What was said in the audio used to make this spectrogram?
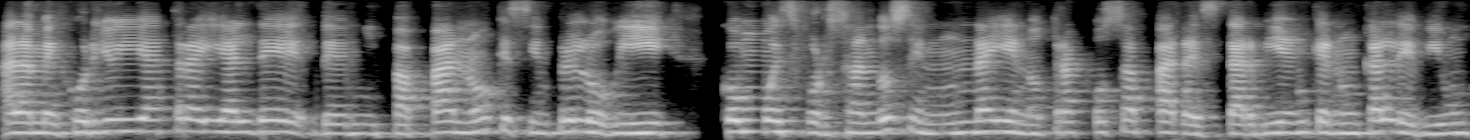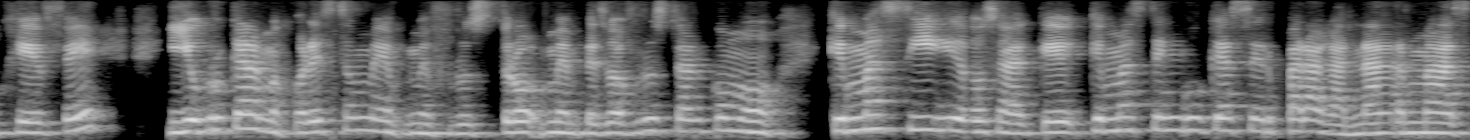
a lo mejor yo ya traía el de, de, mi papá, ¿no? Que siempre lo vi como esforzándose en una y en otra cosa para estar bien, que nunca le vi un jefe. Y yo creo que a lo mejor eso me, me frustró, me empezó a frustrar como, ¿qué más sigue? O sea, ¿qué, ¿qué más tengo que hacer para ganar más?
